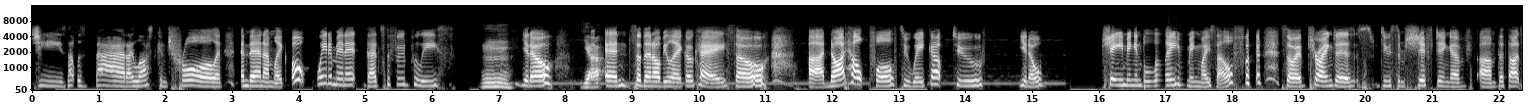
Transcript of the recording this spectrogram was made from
geez, that was bad. I lost control." And and then I'm like, "Oh, wait a minute. That's the food police." Mm, You know? Yeah. and so then I'll be like, okay, so uh, not helpful to wake up to, you know, shaming and blaming myself. so I'm trying to do some shifting of um, the thoughts.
